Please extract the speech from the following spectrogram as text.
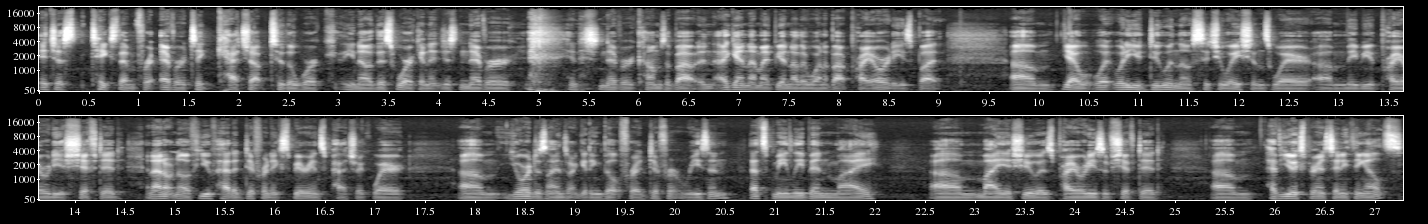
it just takes them forever to catch up to the work you know this work and it just never it just never comes about. And again that might be another one about priorities but um, yeah what, what do you do in those situations where um, maybe a priority is shifted? And i don't know if you've had a different experience patrick where um, your designs aren't getting built for a different reason. That's mainly been my um, my issue is priorities have shifted. Um, have you experienced anything else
